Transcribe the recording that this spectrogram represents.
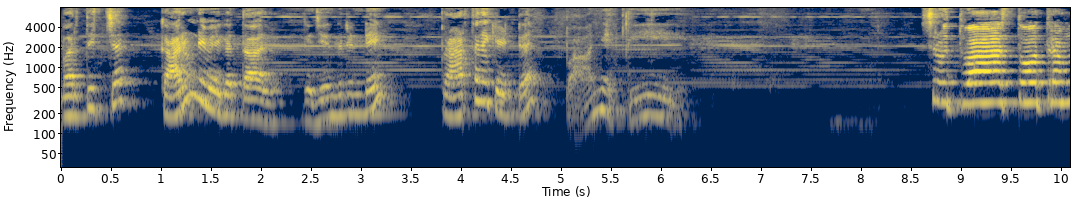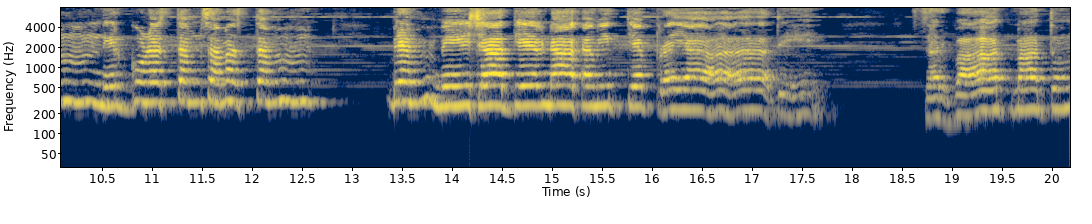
വർദ്ധിച്ച കാരുണ്യവേഗത്താൽ ഗജേന്ദ്രന്റെ പ്രാർത്ഥന കേട്ട് പാഞ്ഞെത്തി. ശ്രുത്വാ സ്തോത്രം നിർഗുണസ്ഥം സമസ്തം ബ്രഹ്മേശാദ്യർനാഹമിത്യപ്രയാതെ സർവാത്മാത്വം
